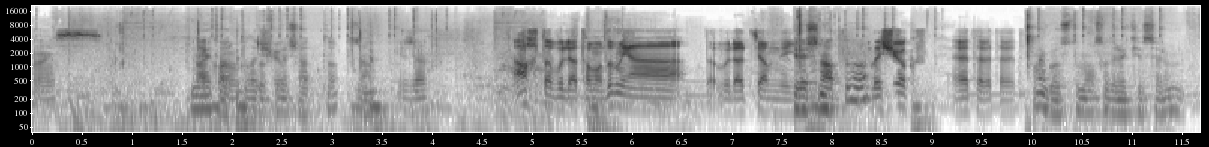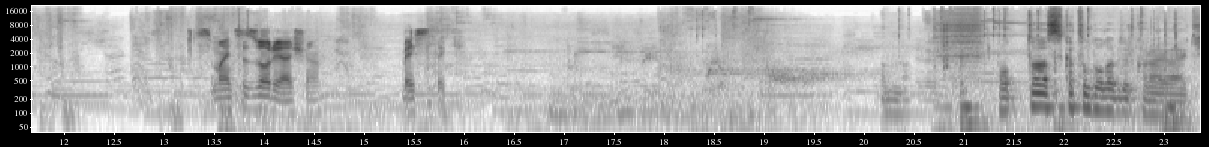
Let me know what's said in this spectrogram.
Nice. Knight Ekranın attı, da flash attı. Güzel. Güzel. Ah W atamadım ya. W atacağım diye. Flash'ını attı mı? Flash'ı yok. Evet evet evet. Ha ghost'um olsa direkt keserim. Smite'siz zor ya şu an. 5 stack. Botta Scuttle da olabilir Koray belki.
